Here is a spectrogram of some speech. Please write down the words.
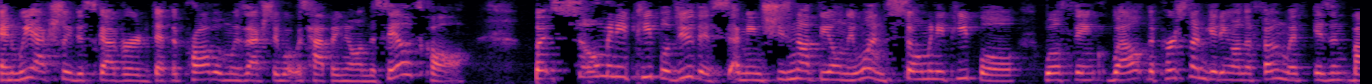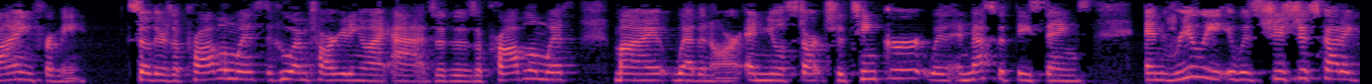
And we actually discovered that the problem was actually what was happening on the sales call. But so many people do this. I mean, she's not the only one. So many people will think, well, the person I'm getting on the phone with isn't buying from me. So there's a problem with who I'm targeting in my ads, or there's a problem with my webinar, and you'll start to tinker with and mess with these things. And really, it was she's just got to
